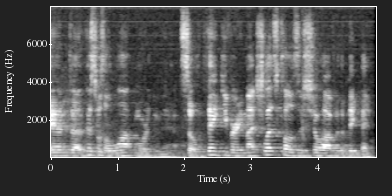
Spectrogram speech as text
And uh, this was a lot more than that. So thank you very much. Let's close this show off with a big bang.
